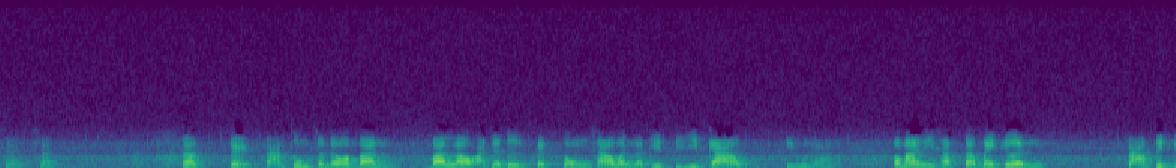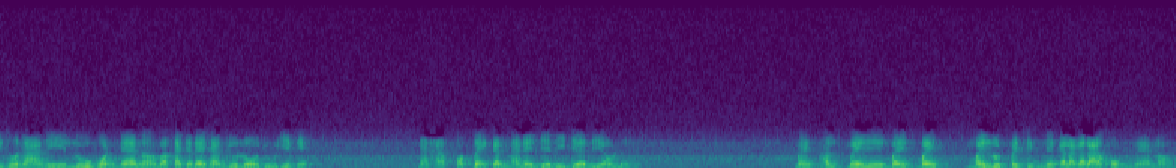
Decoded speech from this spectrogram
ใช่ใช่ ถ้าเตะสามทุ่มแสดงว่าบ้านบ้านเราอาจจะดึกไปตรงเช้าวันอาทิตย์ที่ยี่สิบเก้ามิถุนา ประมาณนี้ครับ แต่ไม่เกินสามสิบมิถุนานี้รู้ผลแน่นอนว่าใครจะได้แชมป์ยูโรยูยี่สิบเอ็ดนะครับเพราะเตะกันภายในเดือนนี้เดือนเดียวเลย ไม่ไม่ไม่ไม่ไม่หลุดไปถึงเดือนกรกฎาคมแน่นอน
